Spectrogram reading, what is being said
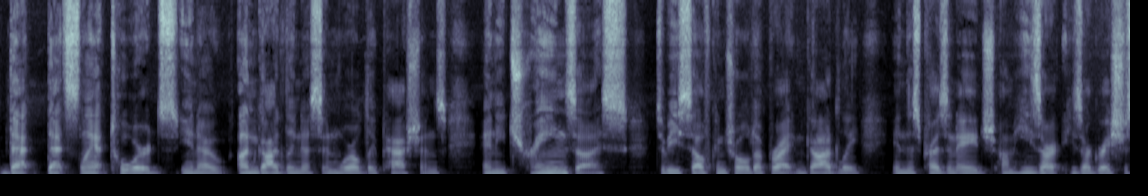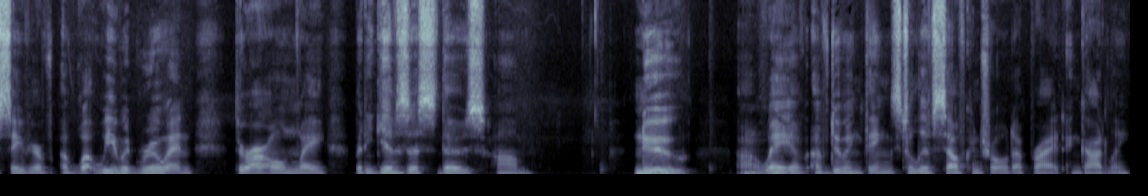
that that slant towards you know ungodliness and worldly passions and he trains us to be self-controlled upright and godly in this present age um, he's our he's our gracious savior of, of what we would ruin through our own way but he gives us those um, new uh, Mhm. way of, of doing things to live self-controlled upright and godly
